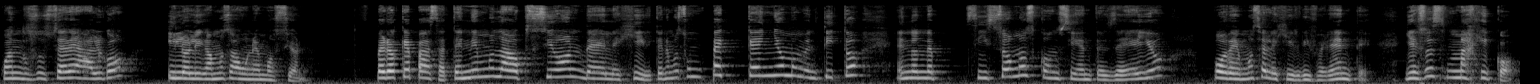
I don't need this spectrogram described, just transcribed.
cuando sucede algo y lo ligamos a una emoción. Pero ¿qué pasa? Tenemos la opción de elegir, tenemos un pequeño momentito en donde si somos conscientes de ello, podemos elegir diferente. Y eso es mágico.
